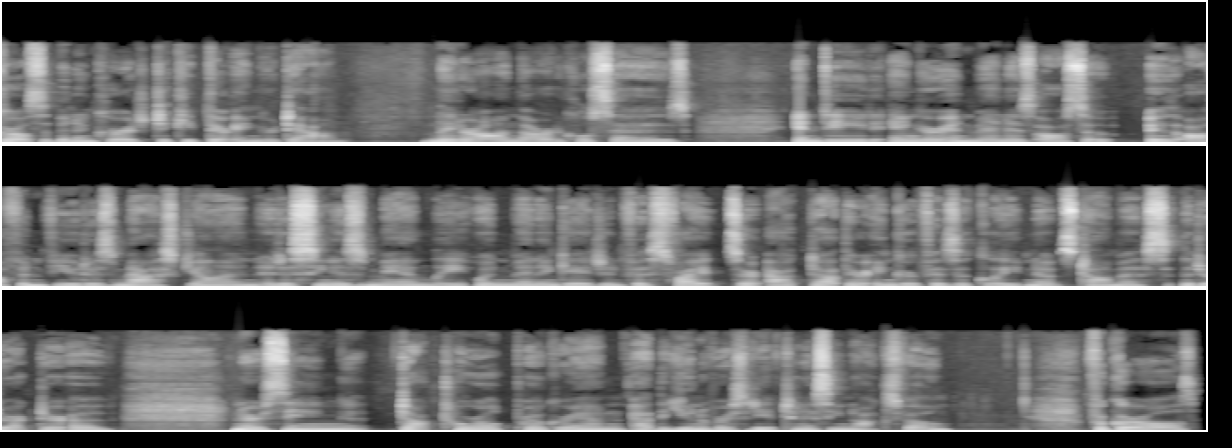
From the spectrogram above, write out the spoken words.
Girls have been encouraged to keep their anger down. Later on, the article says, Indeed, anger in men is also is often viewed as masculine. It is seen as manly when men engage in fistfights or act out their anger physically, notes Thomas, the director of nursing doctoral program at the University of Tennessee, Knoxville. For girls,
